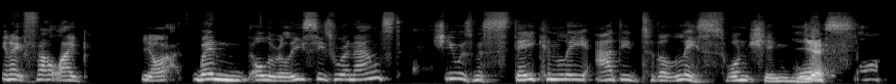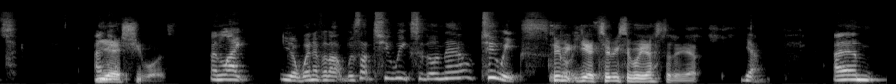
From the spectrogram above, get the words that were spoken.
You know, it felt like, you know, when all the releases were announced, she was mistakenly added to the list, wasn't she? In one Yes. spot. And yes, she was. and like, you know, whenever that was that two weeks ago now? Two weeks. Two, ago. yeah, two weeks ago yesterday. Yeah. Yeah. Um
